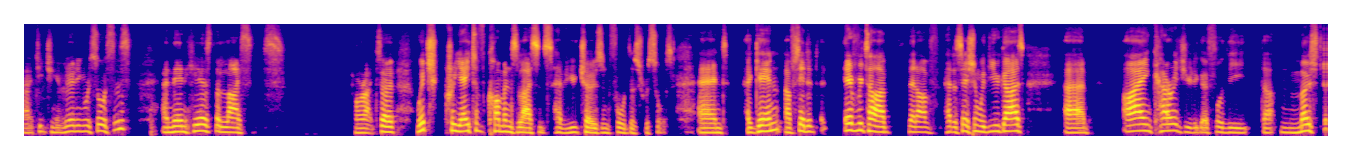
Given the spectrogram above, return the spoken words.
uh, teaching and learning resources and then here's the license. All right. So, which Creative Commons license have you chosen for this resource? And again, I've said it every time that I've had a session with you guys. Um, I encourage you to go for the the most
